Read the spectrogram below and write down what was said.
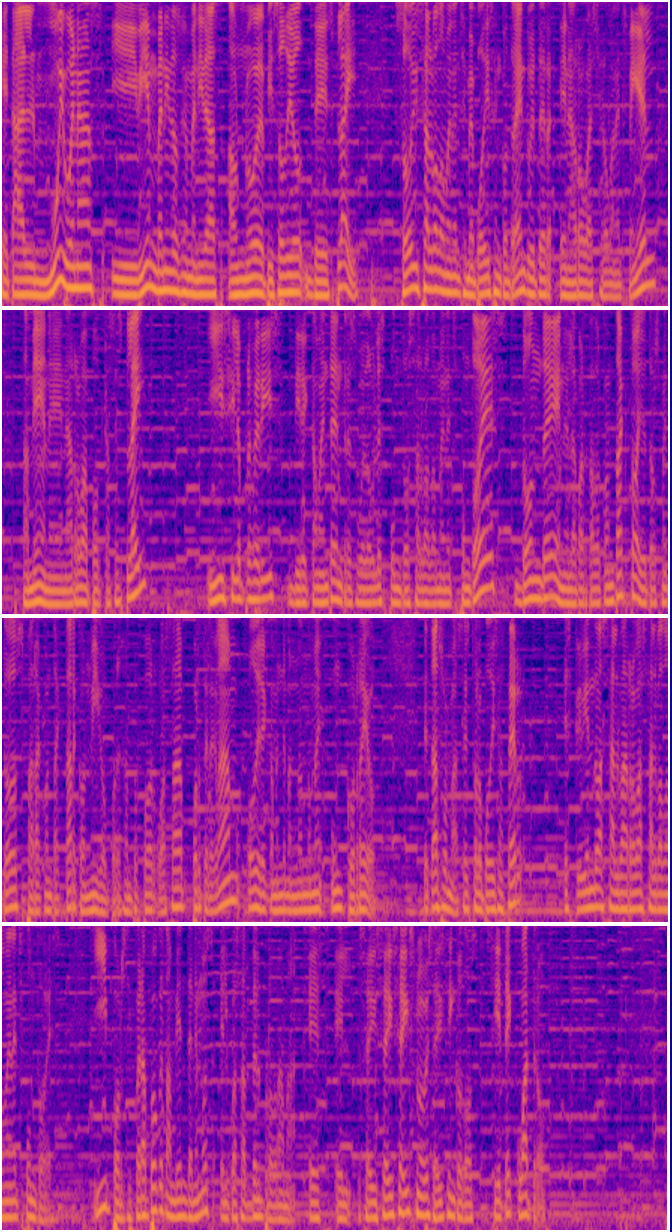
¿qué tal? Muy buenas y bienvenidos, bienvenidas a un nuevo episodio de Splay. Soy Salva Domenech y me podéis encontrar en Twitter en arroba Miguel, también en arroba podcastsplay y si lo preferís directamente en www.salvadomenech.es donde en el apartado contacto hay otros métodos para contactar conmigo, por ejemplo por WhatsApp, por Telegram o directamente mandándome un correo. De todas formas, esto lo podéis hacer escribiendo a salva.salvadomenech.es. Y por si fuera poco, también tenemos el WhatsApp del programa. Es el 666-965274.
